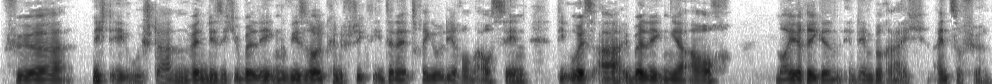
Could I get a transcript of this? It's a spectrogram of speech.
für Nicht-EU-Staaten, wenn die sich überlegen, wie soll künftig die Internetregulierung aussehen. Die USA überlegen ja auch, neue Regeln in dem Bereich einzuführen.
